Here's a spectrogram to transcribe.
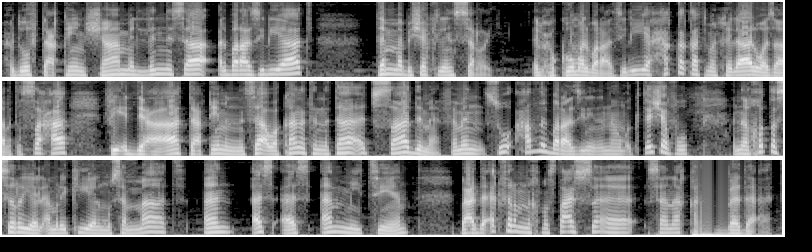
حدوث تعقيم شامل للنساء البرازيليات تم بشكل سري. الحكومة البرازيلية حققت من خلال وزارة الصحة في ادعاءات تعقيم النساء وكانت النتائج صادمة. فمن سوء حظ البرازيليين أنهم اكتشفوا أن الخطة السرية الأمريكية المسماة NSSM 200 بعد أكثر من 15 سنة قد بدأت.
